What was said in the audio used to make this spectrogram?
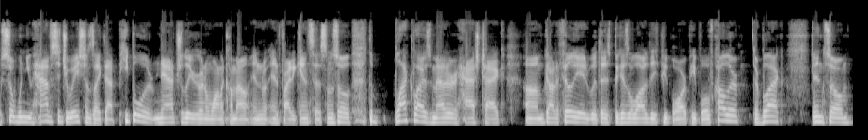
so when you have situations like that, people naturally are going to want to come out and, and fight against this. And so the Black Lives Matter hashtag um, got affiliated with this because a lot of these people are people of color, they're black, and so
